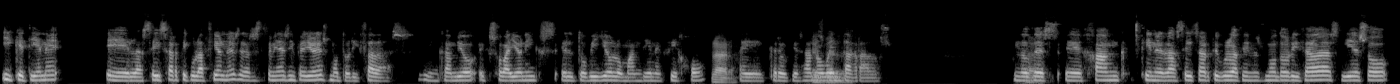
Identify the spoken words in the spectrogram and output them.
y que tiene eh, las seis articulaciones de las extremidades inferiores motorizadas. Y en cambio, Exo Bionics, el tobillo lo mantiene fijo, eh, creo que es a 90 grados. Entonces, Hank tiene las seis articulaciones motorizadas y eso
